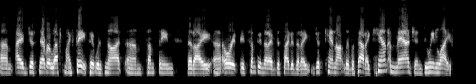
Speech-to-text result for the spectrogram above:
um, I've just never left my faith. It was not um, something that I, uh, or it, it's something that I've decided that I just cannot live without. I can't imagine doing life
